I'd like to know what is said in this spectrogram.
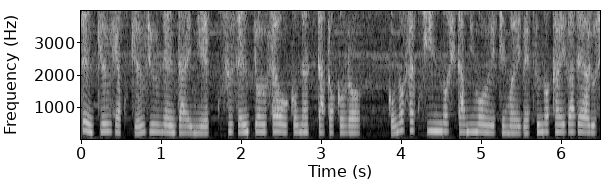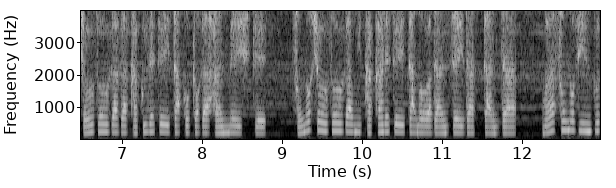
1990年代に X 線調査を行ったところ、この作品の下にもう一枚別の絵画である肖像画が隠れていたことが判明して、その肖像画に書かれていたのは男性だったんだ。まあその人物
